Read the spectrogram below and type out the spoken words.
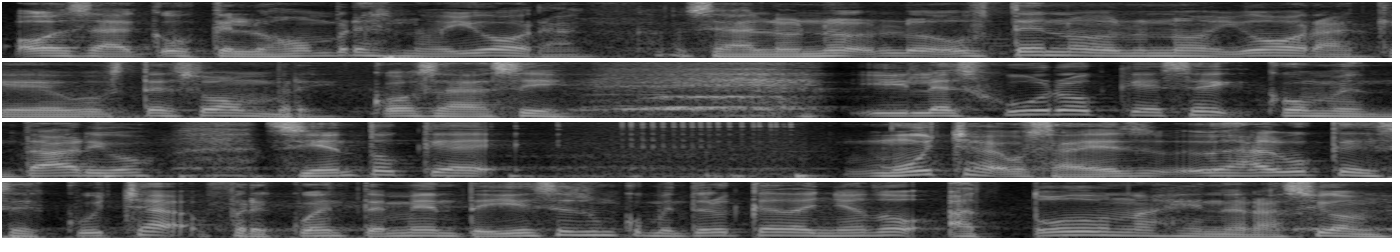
O sea, que los hombres no lloran. O sea, lo, usted no, no llora, que usted es hombre, cosas así. Y les juro que ese comentario, siento que mucha, o sea, es algo que se escucha frecuentemente y ese es un comentario que ha dañado a toda una generación.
